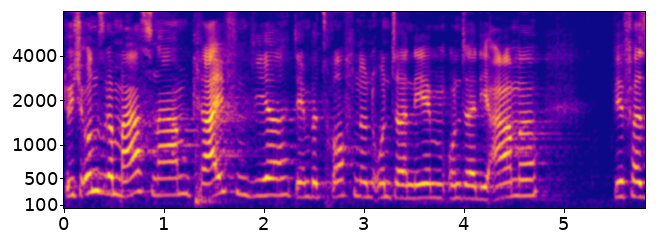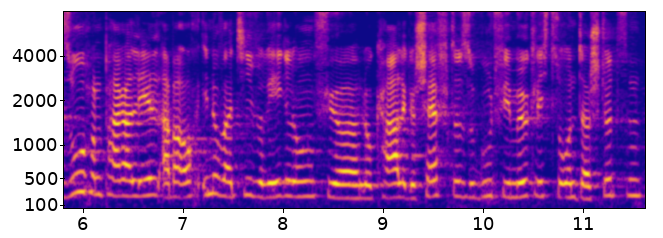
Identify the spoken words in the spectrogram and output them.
Durch unsere Maßnahmen greifen wir den betroffenen Unternehmen unter die Arme. Wir versuchen parallel aber auch innovative Regelungen für lokale Geschäfte so gut wie möglich zu unterstützen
